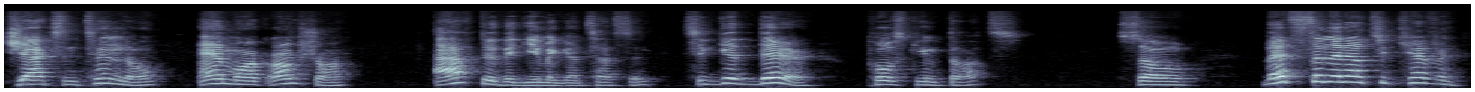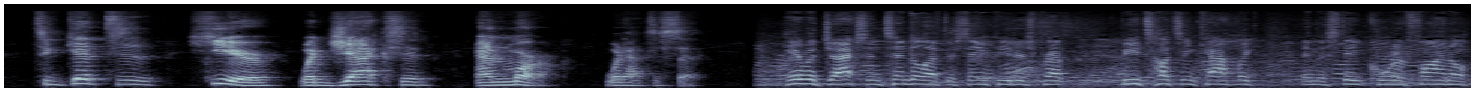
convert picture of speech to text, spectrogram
Jackson Tyndall and Mark Armstrong after the game against Hudson to get their post game thoughts. So let's send it out to Kevin to get to hear what Jackson and Mark would have to say. Here with Jackson Tyndall after St. Peter's Prep beats Hudson Catholic in the state quarterfinal.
